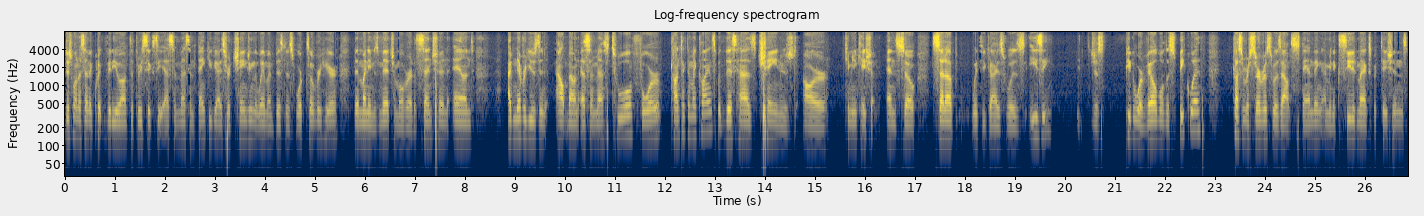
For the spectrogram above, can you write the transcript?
just want to send a quick video out to 360 SMS and thank you guys for changing the way my business works over here. My name is Mitch. I'm over at Ascension and I've never used an outbound SMS tool for contacting my clients, but this has changed our communication. And so setup with you guys was easy. Just people were available to speak with. Customer service was outstanding. I mean, exceeded my expectations.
